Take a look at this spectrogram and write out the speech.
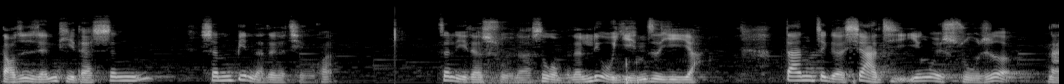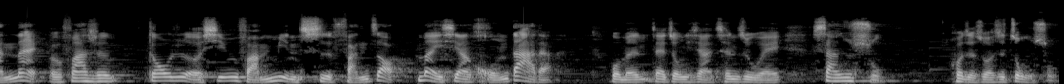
导致人体的生生病的这个情况。这里的暑呢，是我们的六淫之一呀。当这个夏季因为暑热难耐而发生高热、心烦、面赤、烦躁、脉象宏大的，我们在中医上称之为三暑，或者说是中暑。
